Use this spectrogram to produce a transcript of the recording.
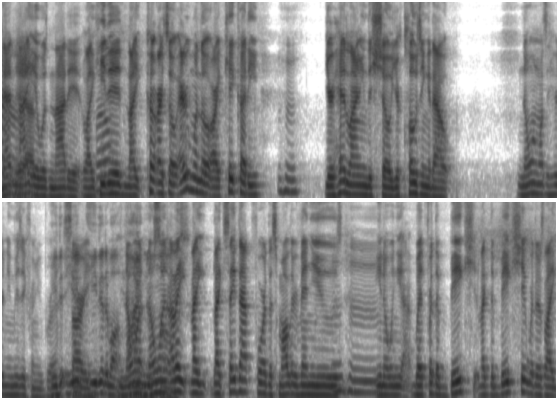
that night Yeah. it was not it. Like he did like all right. So everyone know all right. Kid Cudi, Mm-hmm. you're headlining the show. You're closing it out. No one wants to hear new music from you, bro. He did- he- Sorry, he did about no five one. new No one. I like like like say that for the smaller venues. Mm-hmm. You know when you but for the big shit like the big shit where there's like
